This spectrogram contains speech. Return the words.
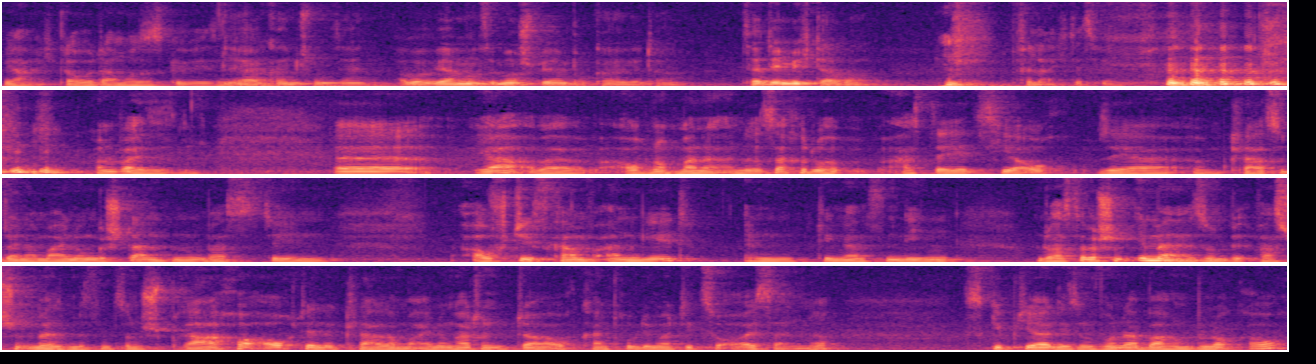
ja, ich glaube, da muss es gewesen Ja, sein. kann schon sein. Aber wir haben uns immer schwer im Pokal getan. Seitdem ich da war. Vielleicht deswegen. Man weiß es nicht. Äh, ja, aber auch noch mal eine andere Sache. Du hast ja jetzt hier auch sehr ähm, klar zu deiner Meinung gestanden, was den Aufstiegskampf angeht in den ganzen Ligen. Und du hast aber schon immer so ein, warst schon immer ein bisschen so ein Sprachrohr auch, der eine klare Meinung hat und da auch kein Problem hat, die zu äußern. Ne? Es gibt ja diesen wunderbaren Blog auch,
